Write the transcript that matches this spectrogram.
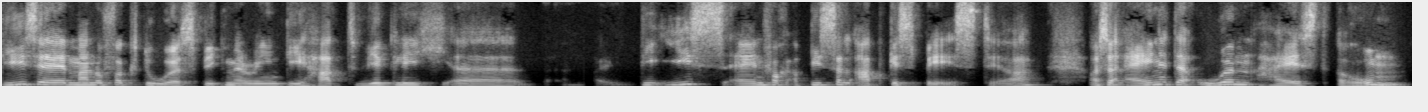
diese Manufaktur, Speak Marine, die hat wirklich äh, die ist einfach ein bisschen abgespaced, ja. Also eine der Uhren heißt Rum.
